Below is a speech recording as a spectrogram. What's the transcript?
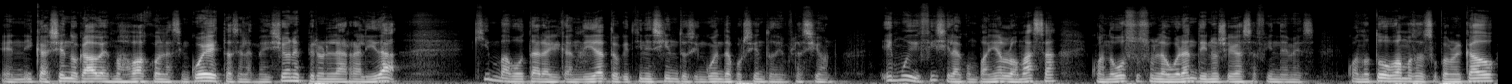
y cayendo cada vez más bajo en las encuestas, en las mediciones, pero en la realidad, ¿quién va a votar al candidato que tiene 150% de inflación? Es muy difícil acompañarlo a masa cuando vos sos un laburante y no llegás a fin de mes. Cuando todos vamos al supermercado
